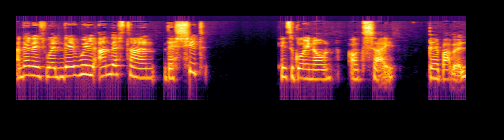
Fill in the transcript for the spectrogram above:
And then it's when they will understand the shit is going on outside the bubble.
